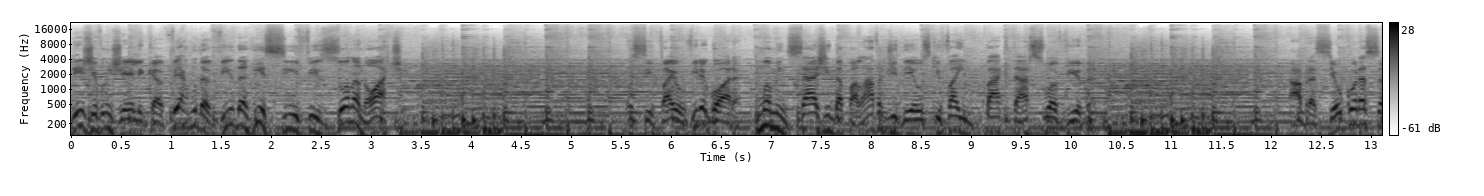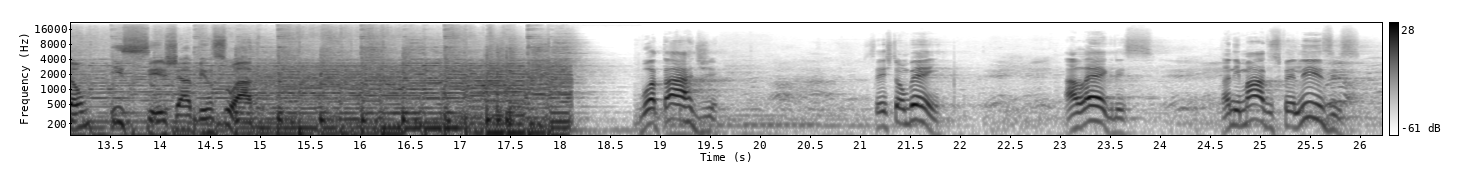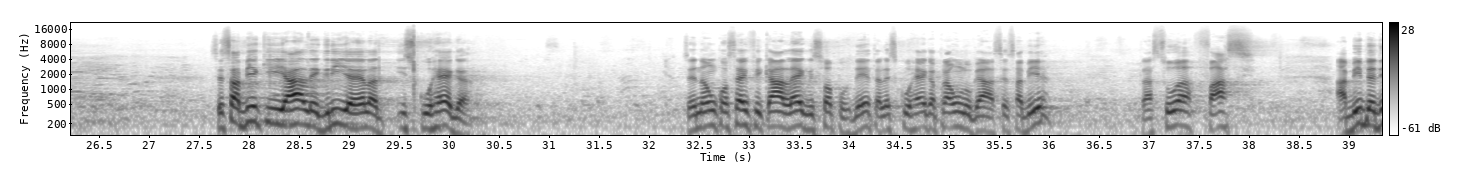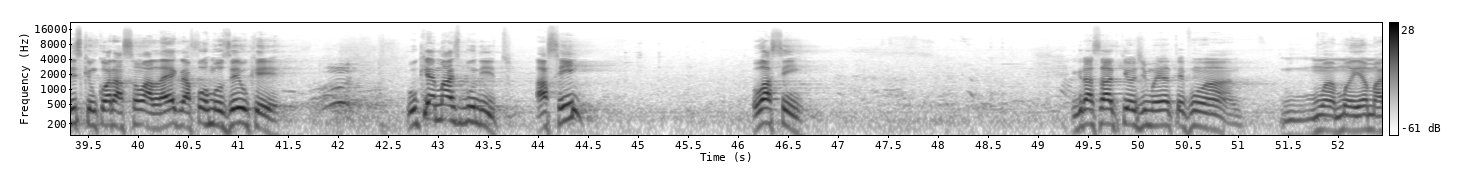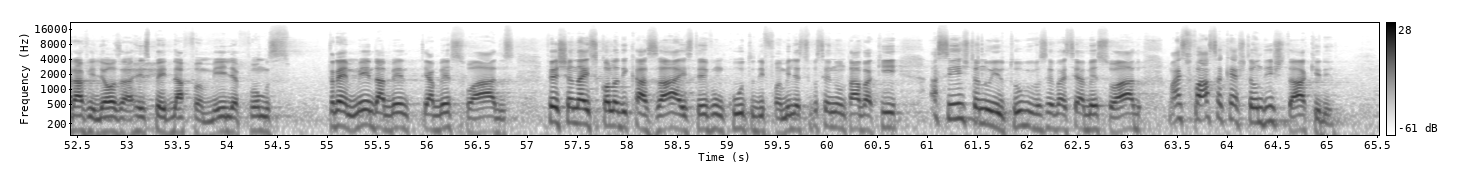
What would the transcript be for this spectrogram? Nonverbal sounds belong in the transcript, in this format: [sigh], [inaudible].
Igreja Evangélica Verbo da Vida, Recife, Zona Norte. Você vai ouvir agora uma mensagem da Palavra de Deus que vai impactar sua vida. Abra seu coração e seja abençoado. Boa tarde. Vocês estão bem? Alegres? Animados? Felizes? Você sabia que a alegria ela escorrega? Você não consegue ficar alegre só por dentro, ela escorrega para um lugar, você sabia? Para a sua face. A Bíblia diz que um coração alegre aformoseia o quê? O que é mais bonito? Assim? Ou assim? Engraçado que hoje de manhã teve uma, uma manhã maravilhosa a respeito da família, fomos tremendamente abençoados. Fechando a escola de casais, teve um culto de família. Se você não estava aqui, assista no YouTube, você vai ser abençoado. Mas faça questão de estar, querido.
